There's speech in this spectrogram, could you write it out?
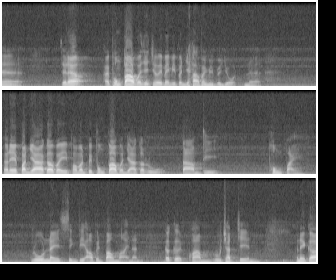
นะเสร็จแล้วไอ้พุ่งเป้าไปเฉยๆไม่มีปัญญาไม่มีประโยชน์นะ แล้วในปัญญาก็ไปพอมันไปพุ่งเป้าปัญญาก็รู้ตามที่พุ่งไป รู้ในสิ่งที่เอาเป็นเป้าหมายนั้น ก็เกิดความรู้ชัดเจน อันนี้ก็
